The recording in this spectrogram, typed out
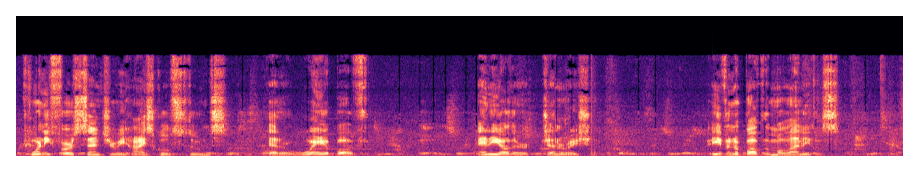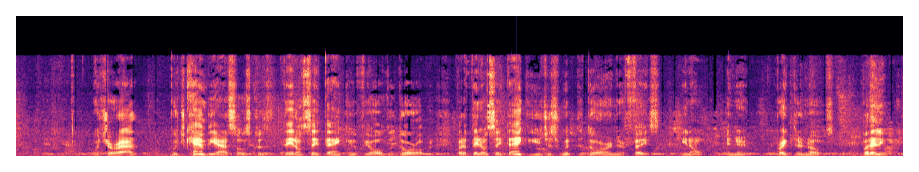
21st century high school students that are way above any other generation, even above the millennials, which are which can be assholes because they don't say thank you if you hold the door open. But if they don't say thank you, you just whip the door in their face, you know, and break their nose. But anyway,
